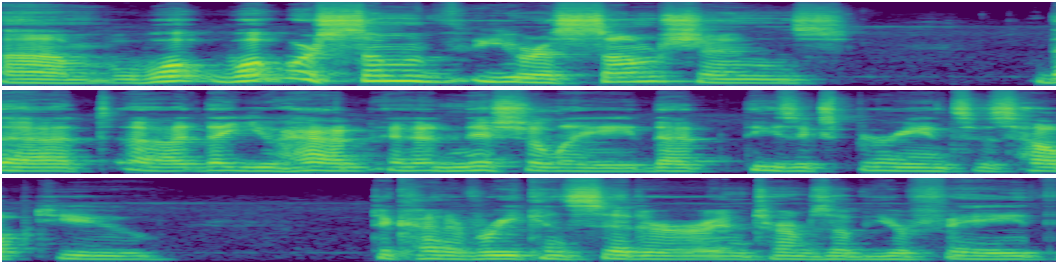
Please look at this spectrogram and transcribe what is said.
um, what what were some of your assumptions that uh, that you had initially that these experiences helped you to kind of reconsider in terms of your faith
